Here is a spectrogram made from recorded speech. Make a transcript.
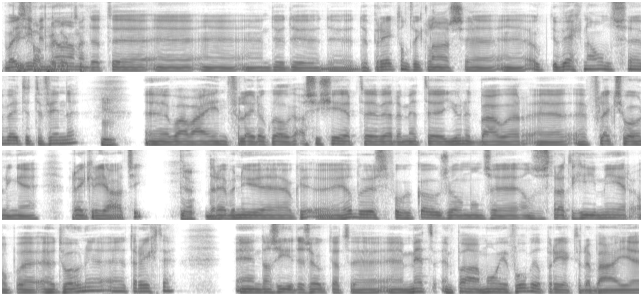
Wij zien met name dat eh, eh, eh, de, de, de, de projectontwikkelaars eh, eh, ook de weg naar ons eh, weten te vinden. Hm. Eh, waar wij in het verleden ook wel geassocieerd eh, werden met unitbouwer, eh, eh, flexwoningen, recreatie. Ja. Daar hebben we nu eh, ook eh, heel bewust voor gekozen om onze, onze strategie meer op eh, het wonen eh, te richten. En dan zie je dus ook dat eh, eh, met een paar mooie voorbeeldprojecten daarbij.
